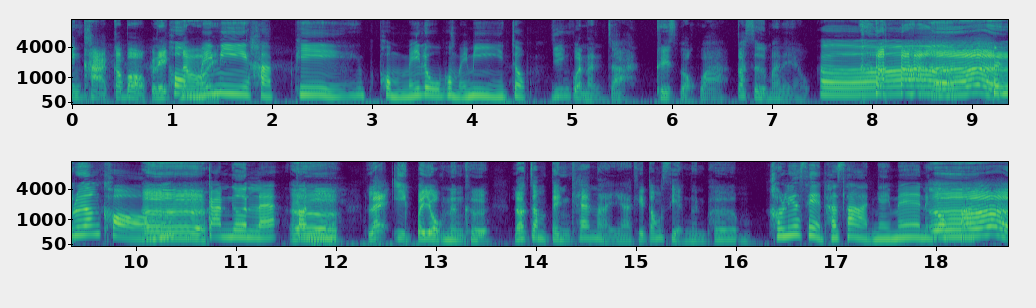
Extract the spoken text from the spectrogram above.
งขากระบอกเล็กผมหน่อยไม่มีค่ะ พี่ผมไม่รู้ผมไม่มีจบ ยิ่งกว่านั้นจ้ะคริสบอกว่าก็ซื้อมาแล้ว เอเอออเป็นเรื่องของเออการเงินและตอนนี้เและอีกประโยคนึงคือ แล้วจำเป็นแค่ไหนอะที่ต้องเสียเงินเพิ่ม เขาเรียกเศรษฐศาสตร์ไงแม่นึกเอออกปะอ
